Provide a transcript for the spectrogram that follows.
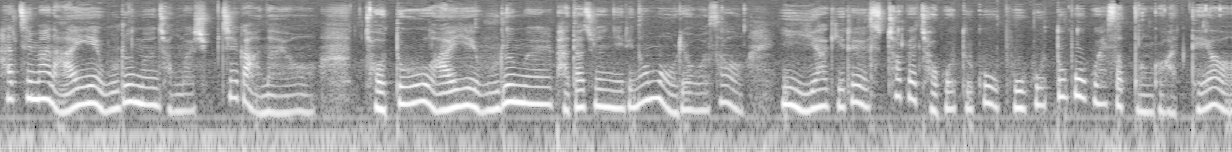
하지만 아이의 울음은 정말 쉽지가 않아요. 저도 아이의 울음을 받아주는 일이 너무 어려워서 이 이야기를 수첩에 적어두고 보고 또 보고 했었던 것 같아요.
